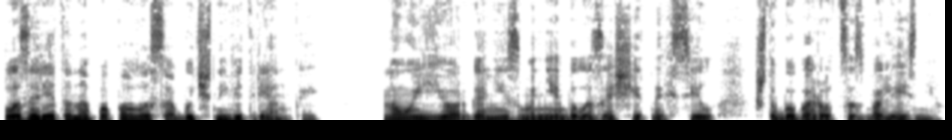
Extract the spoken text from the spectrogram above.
В лазарет она попала с обычной ветрянкой — но у ее организма не было защитных сил, чтобы бороться с болезнью.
